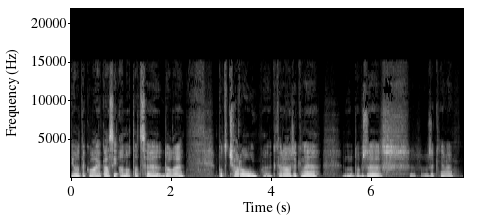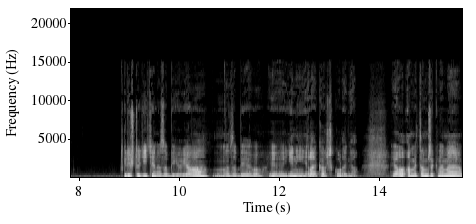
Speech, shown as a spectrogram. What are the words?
Jo, taková jakási anotace dole pod čarou, která řekne, dobře, řekněme, když to dítě nezabiju já, zabije ho jiný lékař, kolega. Jo? A my tam řekneme,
